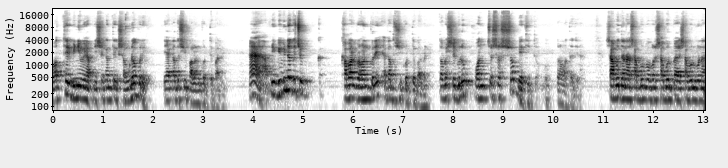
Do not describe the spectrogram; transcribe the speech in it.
অর্থের বিনিময়ে আপনি সেখান থেকে সংগ্রহ করে একাদশী পালন করতে পারেন। হ্যাঁ আপনি বিভিন্ন কিছু খাবার গ্রহণ করে একাদশী করতে পারবেন। তবে সেগুলো পঞ্চশস্য ব্যথিত মাতাজিরা। সাবুদানা, সাবুর বাবর সাবুর পায়ে সাবুর বোনা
